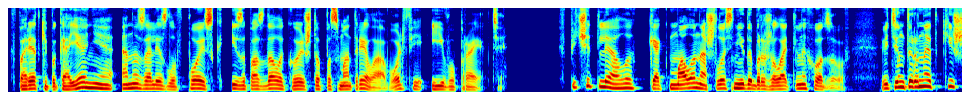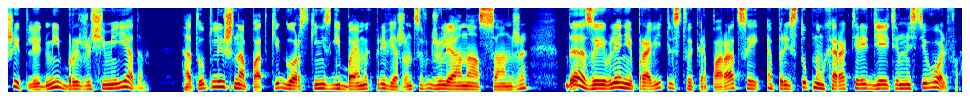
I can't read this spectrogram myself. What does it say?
В порядке покаяния она залезла в поиск и запоздала кое-что посмотрела о Вольфе и его проекте. Впечатляло, как мало нашлось недоброжелательных отзывов, ведь интернет кишит людьми, брыжущими ядом. А тут лишь нападки горстки несгибаемых приверженцев Джулиана Ассанжа, да заявление правительства и корпораций о преступном характере деятельности Вольфа.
